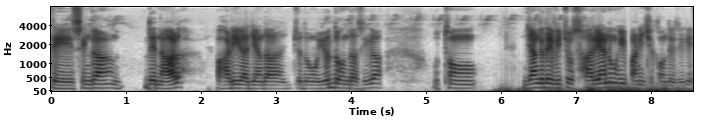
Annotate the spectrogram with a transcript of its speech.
ਤੇ ਸਿੰਘਾਂ ਦੇ ਨਾਲ ਪਹਾੜੀ ਰਾਜਿਆਂ ਦਾ ਜਦੋਂ ਯੁੱਧ ਹੁੰਦਾ ਸੀਗਾ, ਉੱਥੋਂ ਜੰਗ ਦੇ ਵਿੱਚ ਉਹ ਸਾਰਿਆਂ ਨੂੰ ਹੀ ਪਾਣੀ ਛਕਾਉਂਦੇ ਸੀਗੇ।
